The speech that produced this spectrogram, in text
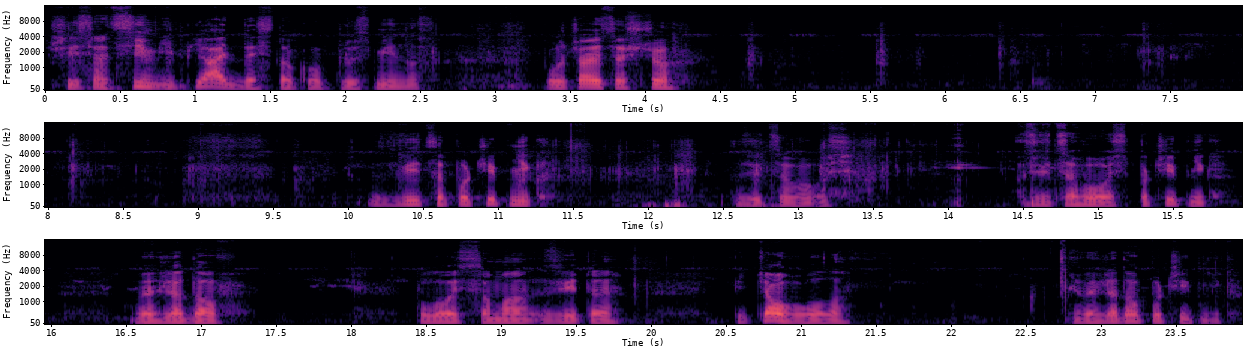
67 і 5 десь такого плюс-мінус. Получається, що звідси почіпник, звідси ось, звідси ось почіпник виглядав. Полось сама звідти підтягувала. Виглядав почіпник.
